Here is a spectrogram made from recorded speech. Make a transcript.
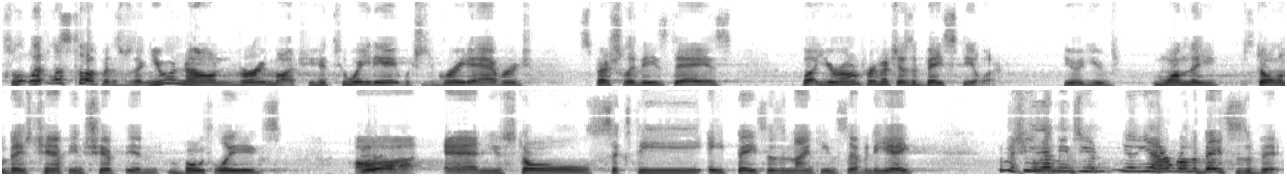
So let, us talk about this for a second. You were known very much. You hit 288, which is a great average, especially these days. But you're known pretty much as a base stealer. You, you've won the stolen base championship in both leagues. Yeah. Uh, and you stole 68 bases in 1978. But that means you, you, know, you had to run the bases a bit.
